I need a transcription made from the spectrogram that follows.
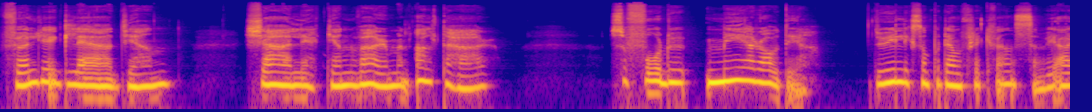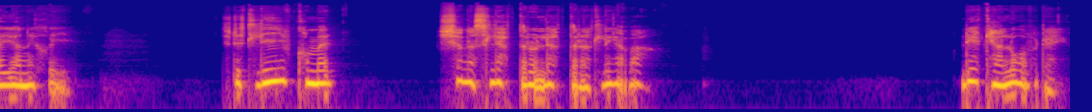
följer glädjen, kärleken, värmen, allt det här, så får du mer av det. Du är liksom på den frekvensen, vi är ju energi. Så ditt liv kommer kännas lättare och lättare att leva. Det kan jag lova dig.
